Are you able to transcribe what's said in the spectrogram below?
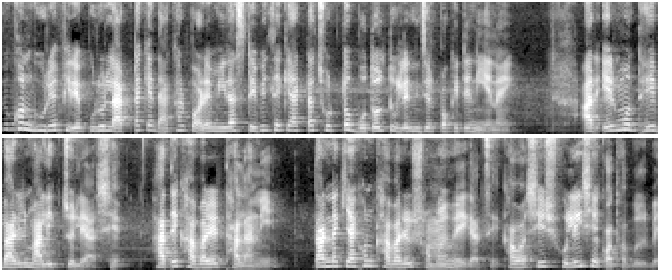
যখন ঘুরে ফিরে পুরো ল্যাবটাকে দেখার পরে মিরাজ টেবিল থেকে একটা ছোট্ট বোতল তুলে নিজের পকেটে নিয়ে নেয়। আর এর মধ্যেই বাড়ির মালিক চলে আসে, হাতে খাবারের থালা নিয়ে। তার নাকি এখন খাবারের সময় হয়ে গেছে, খাওয়া শেষ হলেই সে কথা বলবে।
